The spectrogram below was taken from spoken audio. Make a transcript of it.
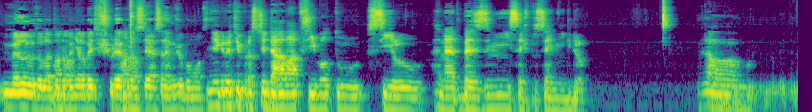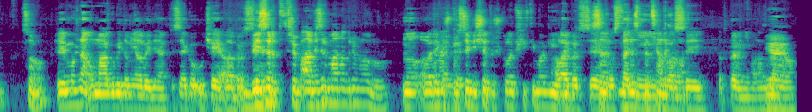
miluju tohle, to Ano. by mělo být všude, Ano. prostě já se nemůžu pomoct. Někdo ti prostě dává přímo tu sílu hned, bez ní seš prostě nikdo. Um, Co? Že možná u mágu by to mělo být jinak, ty se jako učej, ale prostě... Wizard třeba, ale Wizard má na druhém levelu. No, ale máš prostě, když je trošku lepší v té magii, ale tak prostě se ostatní klasy od prvního na Jo, jo.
